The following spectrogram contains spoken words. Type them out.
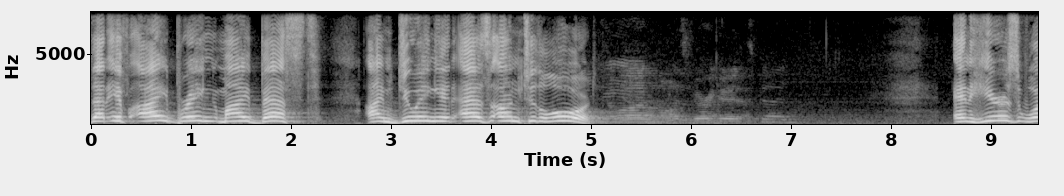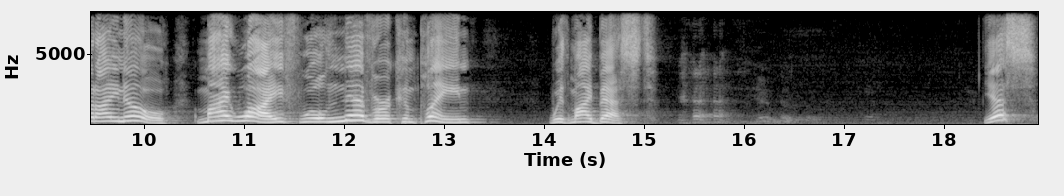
that if I bring my best, I'm doing it as unto the Lord. And here's what I know my wife will never complain with my best. Yes?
